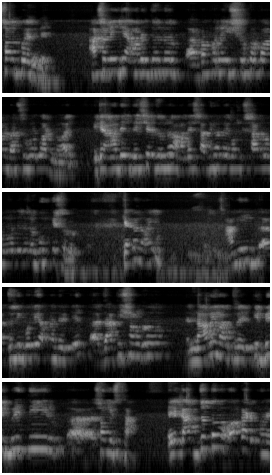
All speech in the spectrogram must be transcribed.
সলভ করে দেবে। আসলে এটি আমাদের জন্য কখনোই সুখকর বা শুভকর নয়, এটা আমাদের দেশের জন্য, আমাদের স্বাধীনতা এবং সার্বভৌমত্বের জন্য হুমকি স্বরূপ। কেন নয়? আমি যদি বলি আপনাদেরকে জাতিসংঘ নামে মাত্র একটি বিবৃতির সংস্থা। এর কার্যত অকার মানে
